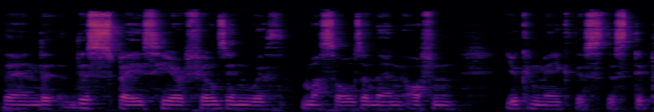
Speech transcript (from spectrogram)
then the, this space here fills in with muscles, and then often you can make this this dip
